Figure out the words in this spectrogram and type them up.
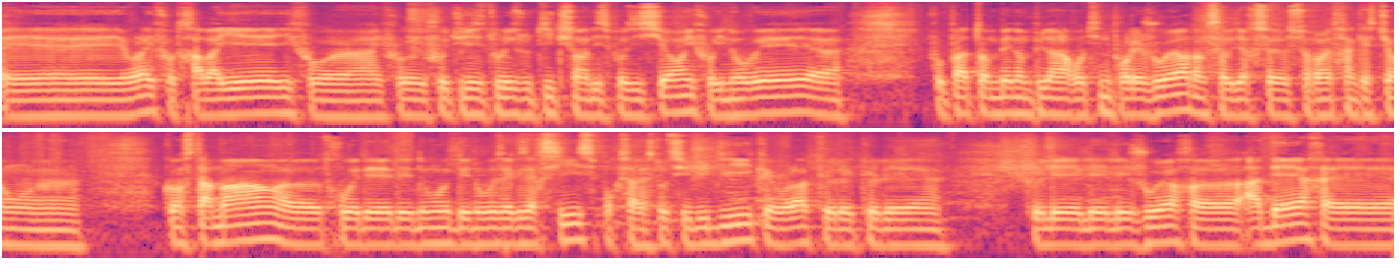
et, voilà, il faut travailler, il faut, euh, il faut, il faut utiliser tous les outils qui sont à disposition, il faut innover, euh, il faut pas tomber non plus dans la routine pour les joueurs, donc ça veut dire se, se remettre en question euh, constamment, euh, trouver des, des, nouveaux, des nouveaux exercices pour que ça reste aussi ludique, voilà, que, que les que les, les, les joueurs adhèrent et,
